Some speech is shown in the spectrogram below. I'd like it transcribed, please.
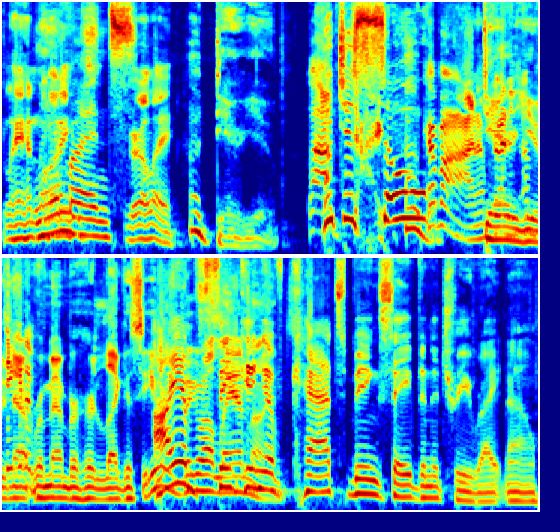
Landmines. Landmines. Really? How dare you? Which is so- Come on. I'm Dare trying to- I'm you thinking not of- remember her legacy? I am think about thinking of cats being saved in a tree right now.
